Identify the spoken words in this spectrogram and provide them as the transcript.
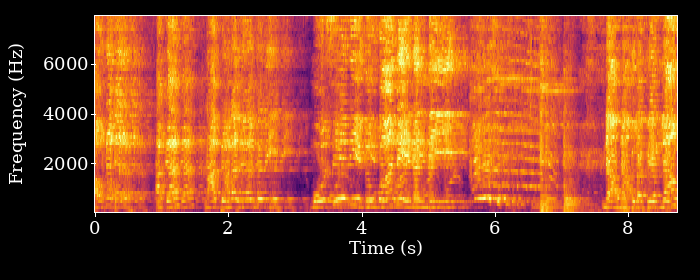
అవునా కదా అక్క నా ఏమంటది మోసేది నువ్వానేనండి నా ముద్దుల పిల్లం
